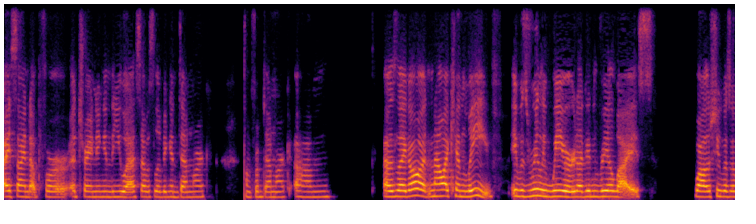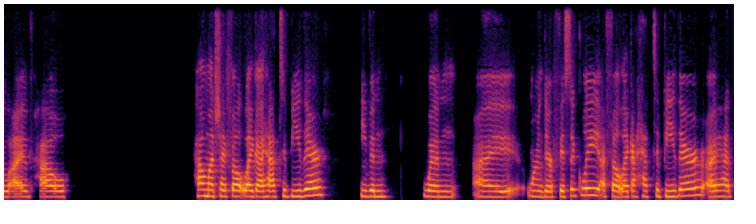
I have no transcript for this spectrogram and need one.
i signed up for a training in the us i was living in denmark i'm from denmark um, I was like, oh, now I can leave. It was really weird. I didn't realize while she was alive how how much I felt like I had to be there, even when I weren't there physically. I felt like I had to be there. I had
